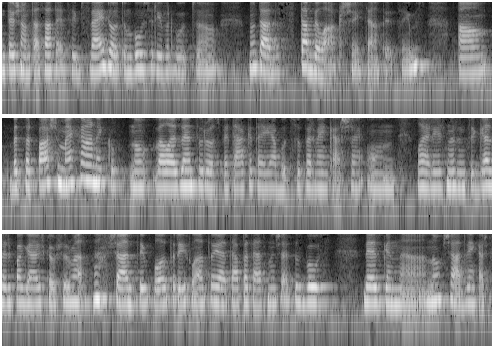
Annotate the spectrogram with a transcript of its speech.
un tiešām tās attiecības veidot, un būs arī varbūt uh, nu, tādas stabilākas šīs attiecības. Um, bet par pašu mehāniku nu, vēl aizvien turos pie tā, ka tai jābūt super vienkāršai. Un, lai arī es nezinu, cik gadi ir pagājuši kopš pirmās šāda tipa loterijas Latvijā, tāpat man šeit būs diezgan uh, nu, šādi vienkārši.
